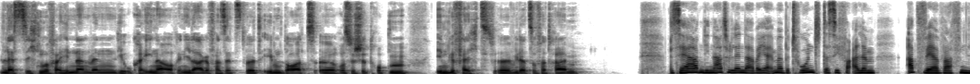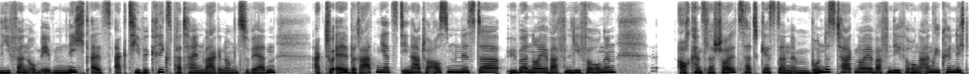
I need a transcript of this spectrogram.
lässt sich nur verhindern, wenn die Ukraine auch in die Lage versetzt wird, eben dort äh, russische Truppen im Gefecht äh, wieder zu vertreiben. Bisher haben die NATO-Länder aber ja immer betont, dass sie vor allem Abwehrwaffen liefern, um eben nicht als aktive Kriegsparteien wahrgenommen zu werden. Aktuell beraten jetzt die NATO-Außenminister über neue Waffenlieferungen. Auch Kanzler Scholz hat gestern im Bundestag neue Waffenlieferungen angekündigt.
